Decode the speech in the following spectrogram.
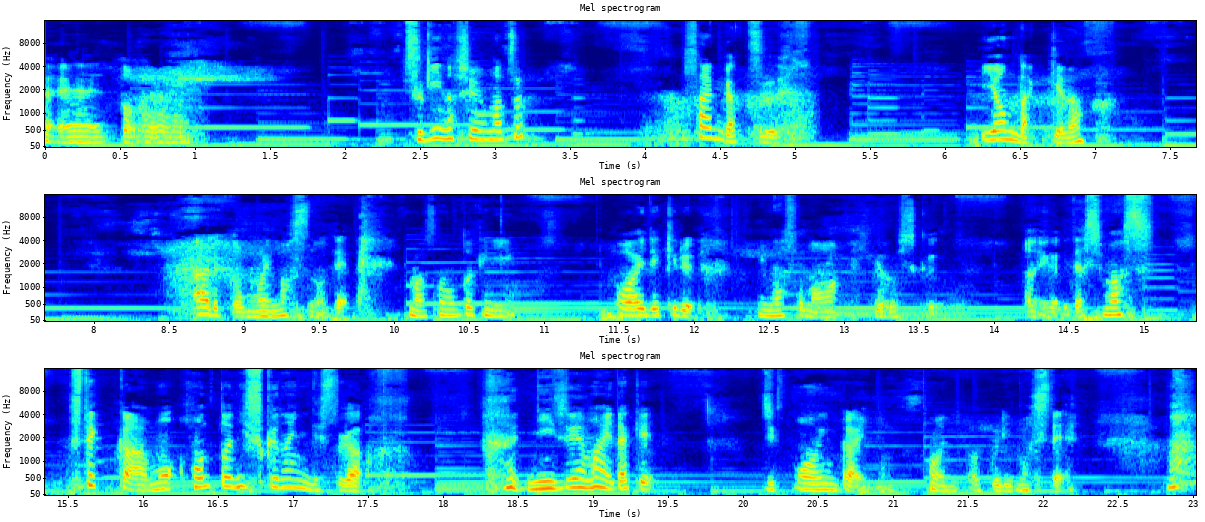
えっ、と、次の週末 ?3 月。4だっけな？あると思いますので、まあその時にお会いできる皆様はよろしくお願いいたします。ステッカーも本当に少ないんですが、20枚だけ実行委員会の方に送りまして、まあ、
